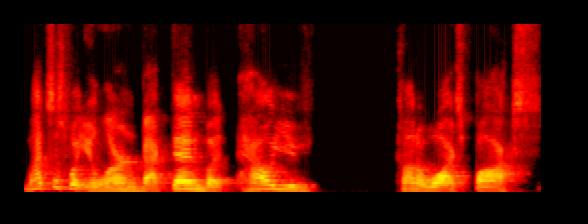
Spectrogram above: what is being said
not just what you learned back then, but how you've kind of watched box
